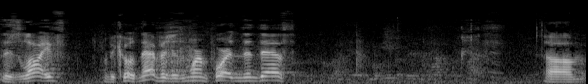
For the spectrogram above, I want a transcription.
there's life, because nefesh is more important than death. Um,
